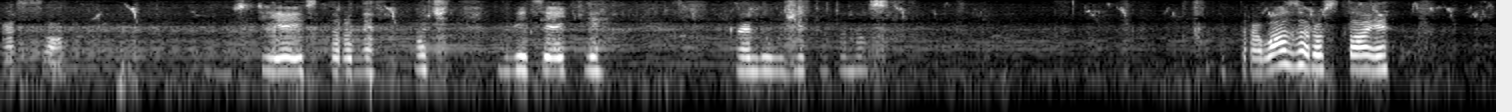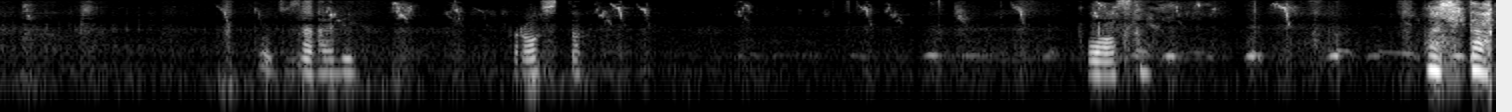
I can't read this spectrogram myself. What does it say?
Краса. З тієї сторони. Ось дивіться, які калюжі тут у нас. І трава заростає. Тут взагалі просто класні. Ось так.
